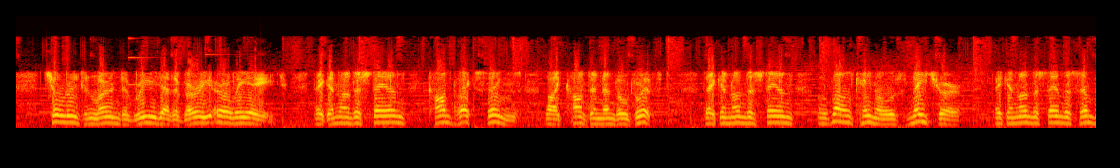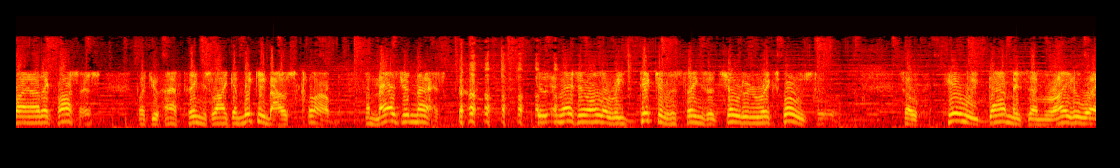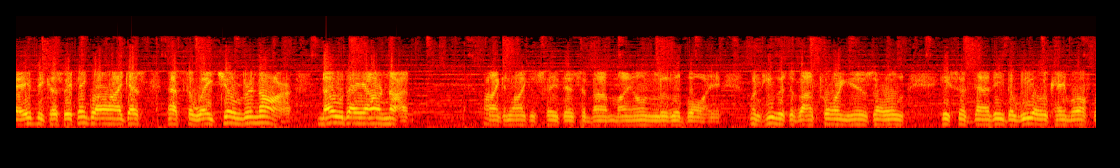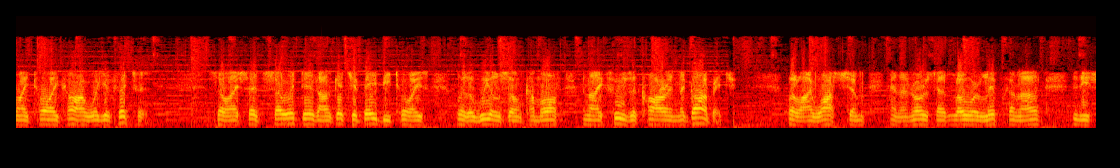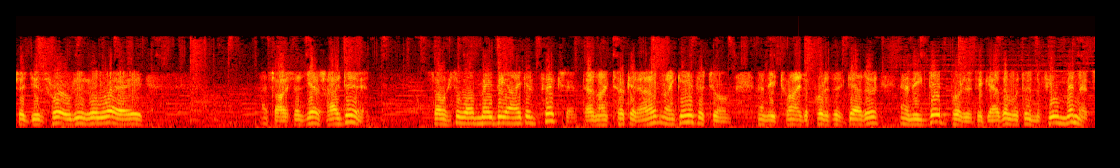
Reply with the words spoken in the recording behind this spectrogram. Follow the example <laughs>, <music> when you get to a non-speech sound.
Children can learn to read at a very early age. They can understand complex things like continental drift. They can understand volcanoes, nature. They can understand the symbiotic process. But you have things like a Mickey Mouse Club. Imagine that. <laughs> Imagine all the ridiculous things that children are exposed to. So here we damage them right away because we think, well, I guess that's the way children are. No, they are not. Uh, I can like to say this about my own little boy. When he was about four years old, he said, Daddy, the wheel came off my toy car. Will you fix it? So I said, so it did. I'll get you baby toys where the wheels don't come off. And I threw the car in the garbage. Well, I watched him, and I noticed that lower lip come out, and he said, you throwed it away. And so I said, yes, I did. So he said, well, maybe I can fix it. Then I took it out and I gave it to him. And he tried to put it together, and he did put it together within a few minutes.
